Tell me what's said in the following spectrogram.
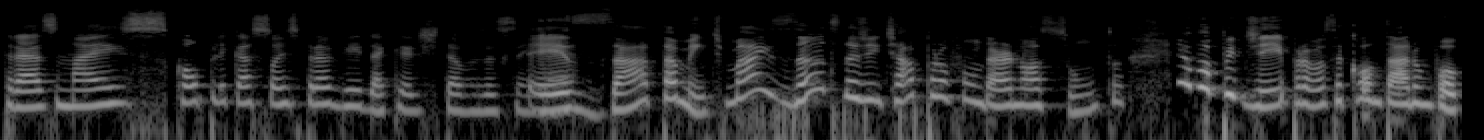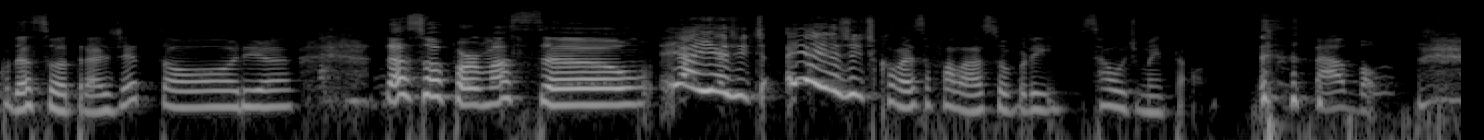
traz mais complicações para a vida, acreditamos assim. Né? Exatamente. Mas antes da gente aprofundar no assunto, eu vou pedir para você contar um pouco da sua trajetória, da sua formação. E aí a gente, e aí a gente começa a falar sobre saúde mental. Tá bom.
